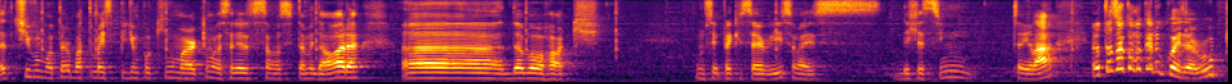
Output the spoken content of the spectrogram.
ativa o motor, bota uma speed um pouquinho maior que uma aceleração assim também da hora. Uh, double rock. Não sei pra que serve isso, mas deixa assim, sei lá. Eu tô só colocando coisa. Rup,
